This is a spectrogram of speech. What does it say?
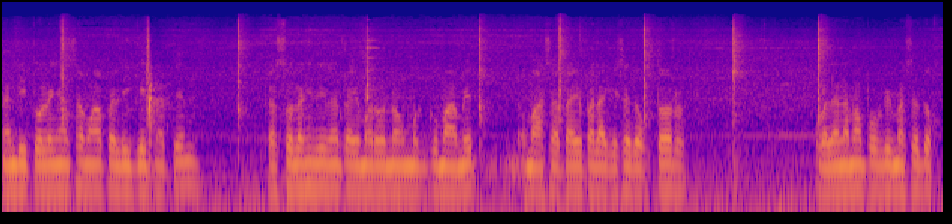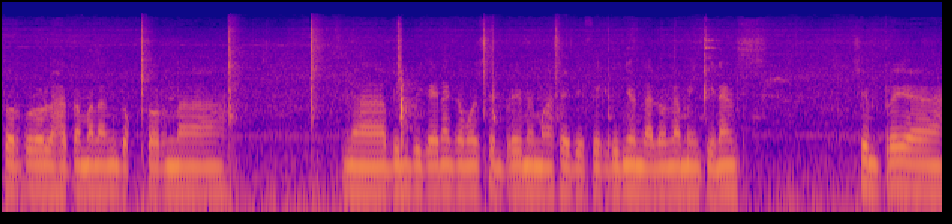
nandito lang yan sa mga paligid natin. Kaso lang hindi lang tayo marunong maggumamit. Umasa tayo palagi sa doktor. Wala namang problema sa doktor pero lahat naman ng doktor na na binibigay ng gamot siyempre may mga side effect din yun lalo na maintenance. Siyempre ah,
